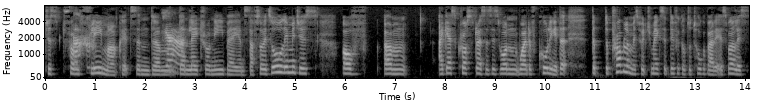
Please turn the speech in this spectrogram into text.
just from flea markets and um. Yeah. then later on eBay and stuff. So it's all images of. Um, I guess cross dressers is one word of calling it. The, the the problem is, which makes it difficult to talk about it as well, is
